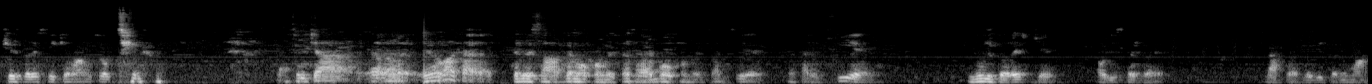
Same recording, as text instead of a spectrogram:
ce își doresc ce mai mult să obțin. Atunci, uh, e normal că trebuie să avem o conversație, să aibă o conversație în care fie nu-și dorește au zis că își doresc. Dacă dedică numai,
